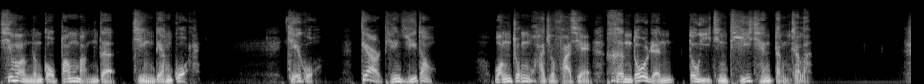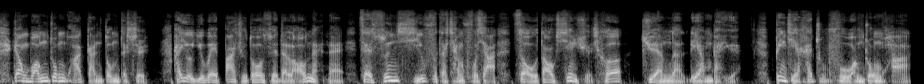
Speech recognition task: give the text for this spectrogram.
希望能够帮忙的尽量过来。”结果第二天一到，王中华就发现很多人都已经提前等着了。让王中华感动的是，还有一位八十多岁的老奶奶在孙媳妇的搀扶下走到献血车捐了两百元，并且还嘱咐王中华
